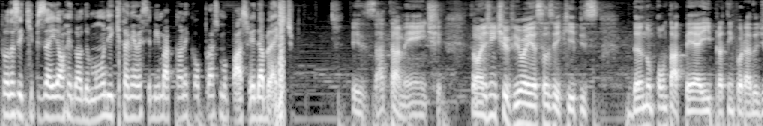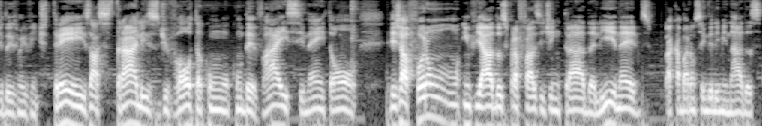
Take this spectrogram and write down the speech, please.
todas as equipes aí ao redor do mundo e que também vai ser bem bacana, que é o próximo passo aí da Blast. Exatamente. Então a gente viu aí essas equipes dando um pontapé aí para a temporada de 2023, Astralis de volta com com device, né? Então, eles já foram enviados para a fase de entrada ali, né? Eles acabaram sendo eliminadas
